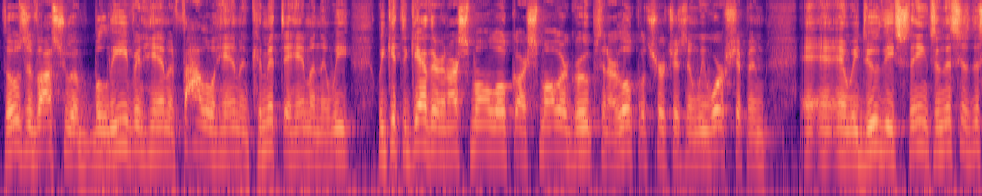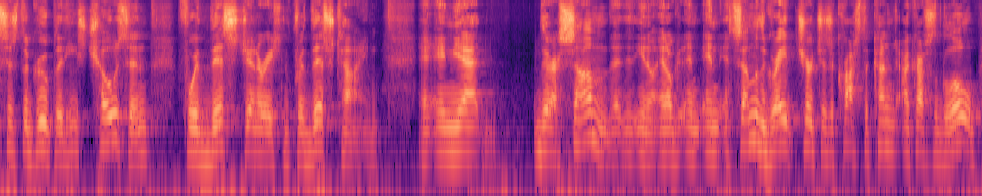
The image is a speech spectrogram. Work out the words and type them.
Those of us who have believe in him and follow him and commit to him, and then we, we get together in our small local, our smaller groups and our local churches and we worship him and, and we do these things. And this is, this is the group that he's chosen for this generation, for this time. and, and yet, there are some, you know, and, and, some of the great churches across the country, across the globe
